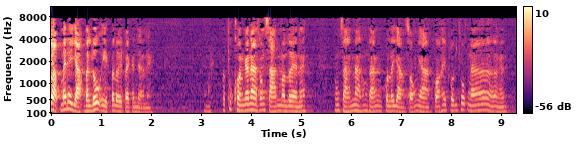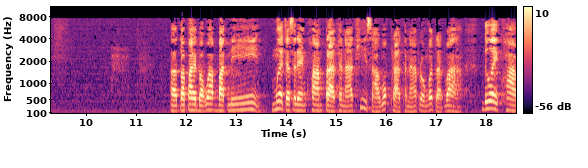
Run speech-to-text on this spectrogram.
กลับไม่ได้อยากบรรลุอีกก็เลยไปกันอย่างนี้ทุกคนก็น่าสงสารหมดเลยนะสงสารน่าสงสารคนละอย่างสองอย่างขอให้พ้นทุกข์นะอย่างนั้น ต่อไปบอกว่าบัดนี้เมื่อจะแสดงความปรารถนาที่สาวกปรารถนาพระองค์ก็ตรัสว่า ด้วยความ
